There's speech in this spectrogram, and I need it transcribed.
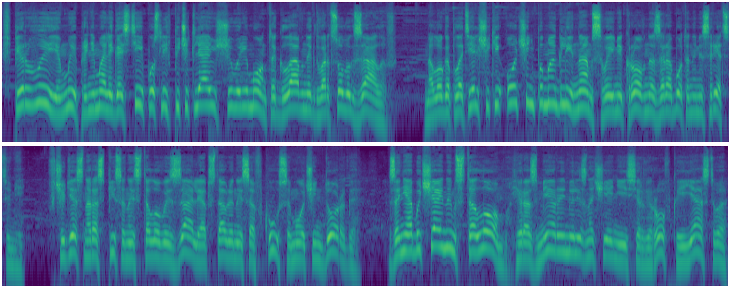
Впервые мы принимали гостей после впечатляющего ремонта главных дворцовых залов. Налогоплательщики очень помогли нам своими кровно заработанными средствами. В чудесно расписанной столовой зале, обставленной со вкусом и очень дорого, за необычайным столом и размеры имели значение, и сервировка, и яство,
